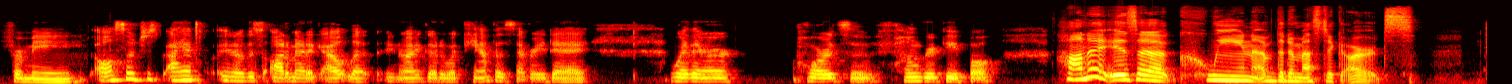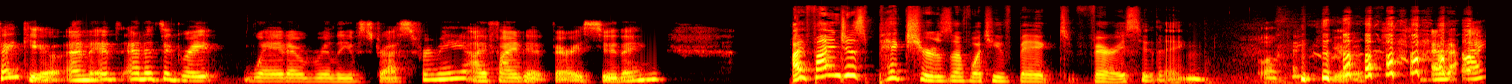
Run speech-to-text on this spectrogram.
for me. Also, just I have, you know, this automatic outlet. You know, I go to a campus every day where there are hordes of hungry people. Hannah is a queen of the domestic arts. Thank you. And it's and it's a great way to relieve stress for me. I find it very soothing. I find just pictures of what you've baked very soothing. Well, thank you. and I,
